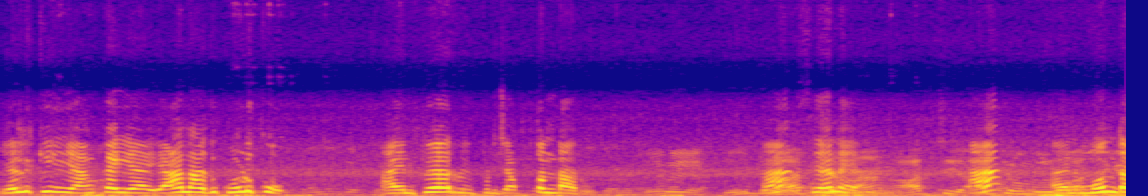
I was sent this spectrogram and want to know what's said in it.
ఎలికి అంకయ్య యానాది కొడుకు. ఆయన పేరు ఇప్పుడు చెప్తున్నారు ఆ, సేనయ్య? ఆయన ముందు.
